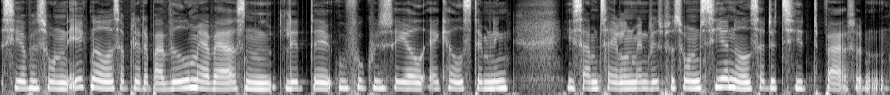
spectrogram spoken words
siger personen ikke noget, og så bliver der bare ved med at være sådan lidt øh, ufokuseret, akavet stemning i samtalen. Men hvis personen siger noget, så er det tit bare sådan,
